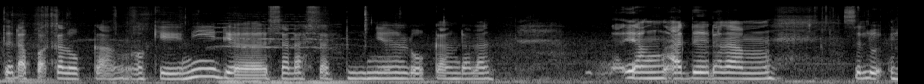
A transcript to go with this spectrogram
kita dapatkan lokang. Okey, ni dia salah satunya lokang dalam yang ada dalam selut ni.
